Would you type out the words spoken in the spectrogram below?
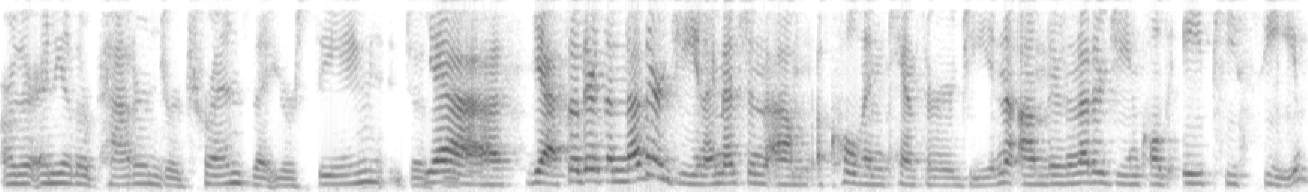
are there any other patterns or trends that you're seeing? Just yeah like- yeah so there's another gene i mentioned um, a colon cancer gene. Um, there's another gene called apc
